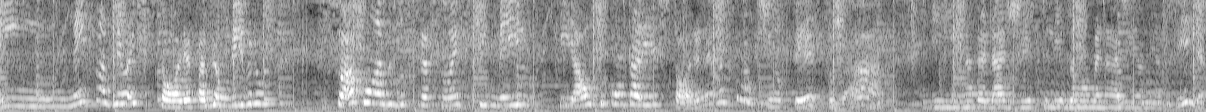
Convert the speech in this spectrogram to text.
em nem fazer a história, fazer um livro só com as ilustrações que meio que autocontaria a história, né? Mas como eu tinha o texto já, e na verdade esse livro é uma homenagem à minha filha,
